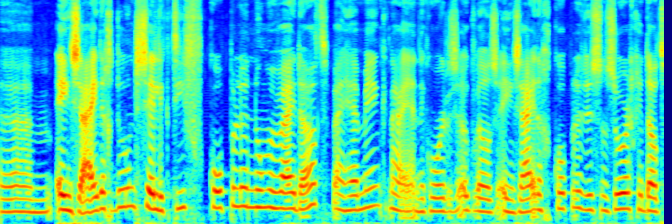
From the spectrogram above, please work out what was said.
Um, eenzijdig doen, selectief koppelen noemen wij dat bij Hemming. Nou ja, en ik hoor dus ook wel eens eenzijdig koppelen. Dus dan zorg je dat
